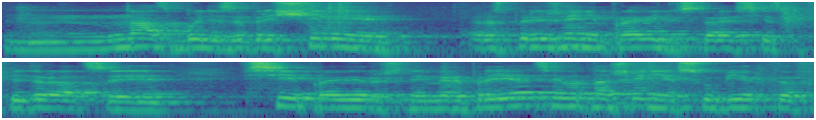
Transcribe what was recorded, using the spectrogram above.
у нас были запрещены распоряжением правительства Российской Федерации все проверочные мероприятия в отношении субъектов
